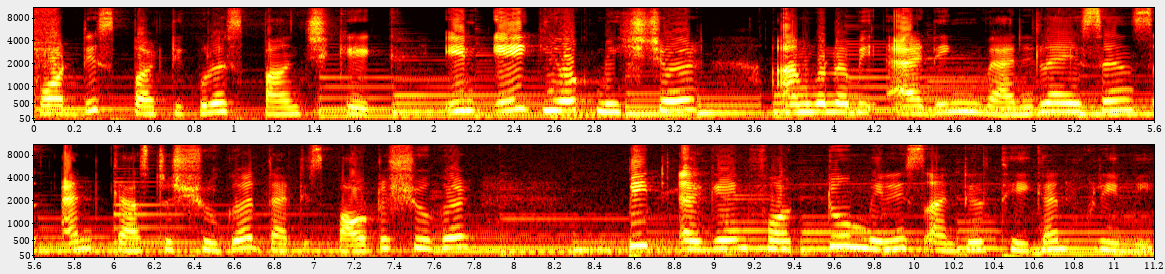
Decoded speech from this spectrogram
for this particular sponge cake. In egg yolk mixture, I'm gonna be adding vanilla essence and caster sugar that is powder sugar. Beat again for 2 minutes until thick and creamy.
